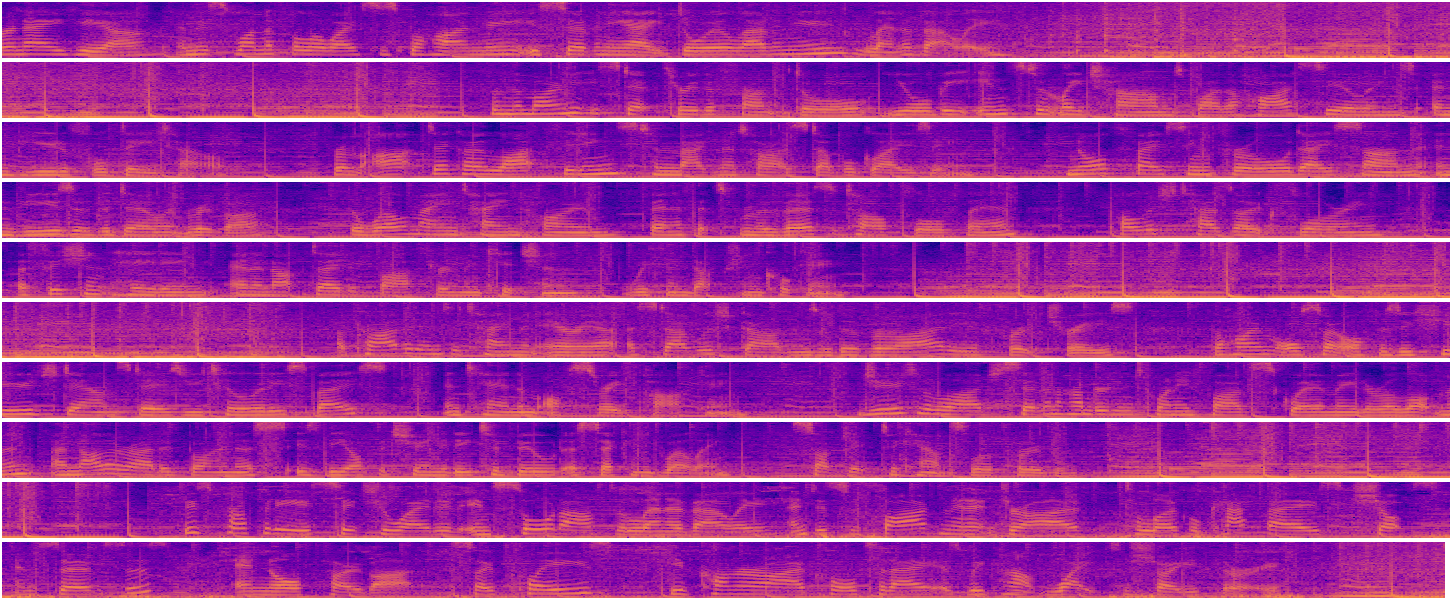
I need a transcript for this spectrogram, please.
Renee here, and this wonderful oasis behind me is 78 Doyle Avenue, Lenah Valley. From the moment you step through the front door, you will be instantly charmed by the high ceilings and beautiful detail. From Art Deco light fittings to magnetised double glazing. North facing for all day sun and views of the Derwent River, the well-maintained home benefits from a versatile floor plan, polished Tas oak flooring, efficient heating and an updated bathroom and kitchen with induction cooking. A private entertainment area, established gardens with a variety of fruit trees, the home also offers a huge downstairs utility space and tandem off-street parking. Due to the large 725 square metre allotment, another added bonus is the opportunity to build a second dwelling, subject to council approval. This property is situated in sought after Lenah Valley and just a five minute drive to local cafes, shops and services and North Hobart. So please give Connor and I a call today as we can't wait to show you through.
